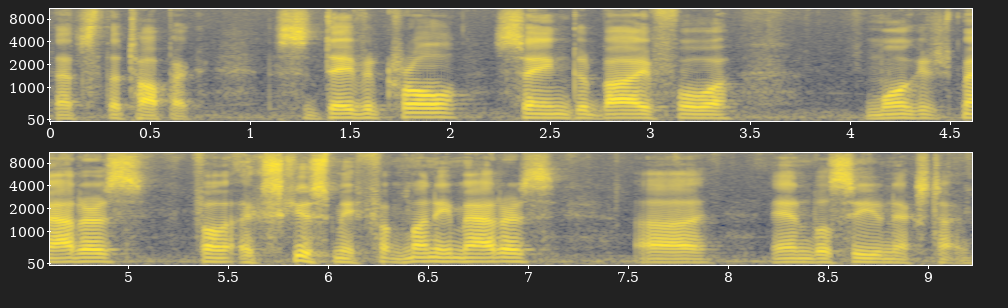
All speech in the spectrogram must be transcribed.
That's the topic. This is David Crowell saying goodbye for Mortgage Matters, for, excuse me, for Money Matters, uh, and we'll see you next time.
